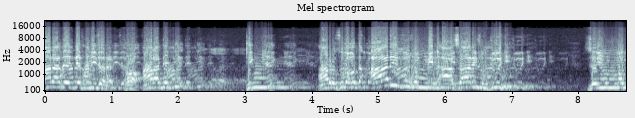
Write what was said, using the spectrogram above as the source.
আর আদে দে পানি ধরে। হ, আর আদে দে ঠিক না? আর রাসূল কথা মিন উজুহি উম্মত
